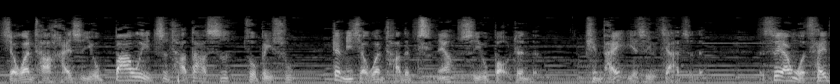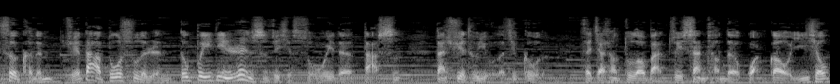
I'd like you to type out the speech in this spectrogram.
小罐茶还是由八位制茶大师做背书，证明小罐茶的质量是有保证的，品牌也是有价值的。虽然我猜测，可能绝大多数的人都不一定认识这些所谓的大师，但噱头有了就够了。再加上杜老板最擅长的广告营销，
